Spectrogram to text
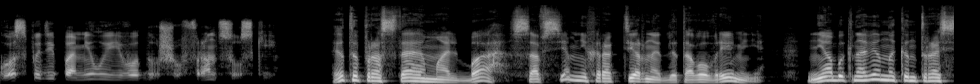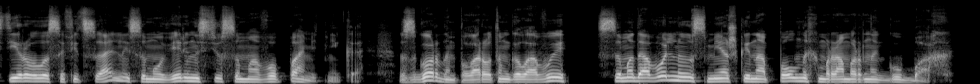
«Господи, помилуй его душу», французский. Эта простая мольба, совсем не характерная для того времени, необыкновенно контрастировала с официальной самоуверенностью самого памятника, с гордым поворотом головы с самодовольной усмешкой на полных мраморных губах.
